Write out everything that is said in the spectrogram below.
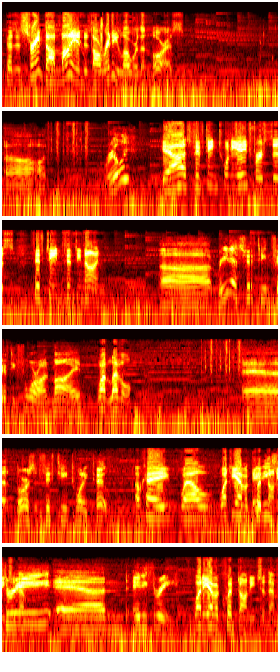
Because his strength on my end is already lower than Laura's. Uh, on... really? Yeah, it's 1528 versus 1559. Uh, Rean's 1554 on mine, What level? and Laura's at 1522. Okay, well, what do you have equipped on each of them? 83 and 83. What do you have equipped on each of them?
